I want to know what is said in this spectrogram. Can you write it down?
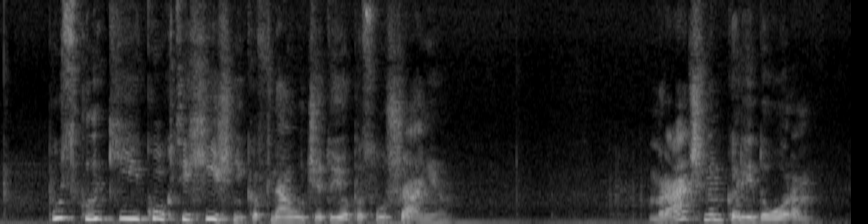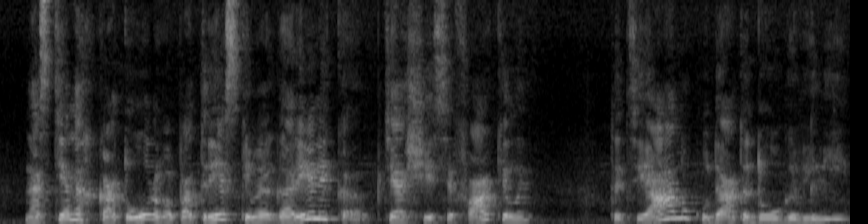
— Пусть клыки и когти хищников научат ее послушанию. Мрачным коридором, на стенах которого, потрескивая, горели коптящиеся факелы, Татьяну куда-то долго вели.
